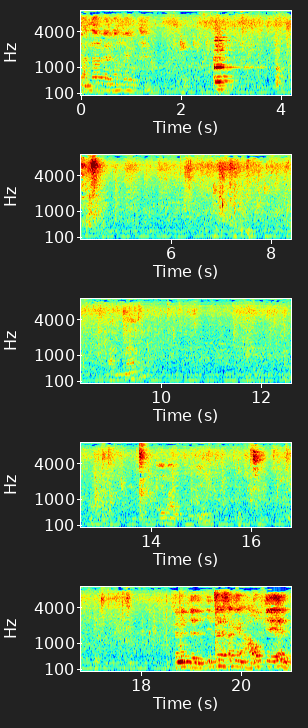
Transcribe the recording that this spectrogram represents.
만남을 가지고 한번 해볼까요? MIT 그러면 이제 인터넷상에 아홉 개의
